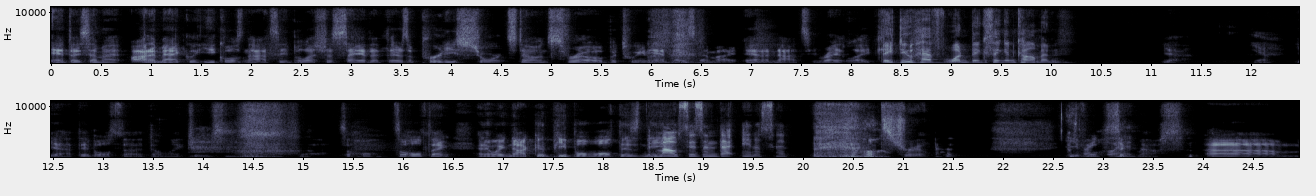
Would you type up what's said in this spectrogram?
anti-Semite automatically equals Nazi, but let's just say that there's a pretty short stone's throw between anti-Semite and a Nazi, right? Like They do have one big thing in common. yeah, Yep. yeah. They both uh, don't like Jews. So it's a whole, it's a whole thing. Anyway, not good people. Walt Disney, the mouse isn't that innocent That's true. Evil, sorry, sick ahead. mouse. Um,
